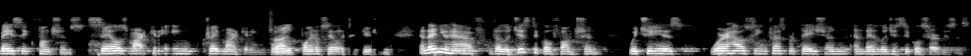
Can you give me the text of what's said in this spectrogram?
basic functions sales marketing trade marketing for right. point of sale execution and then you have the logistical function which is warehousing transportation and then logistical services.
